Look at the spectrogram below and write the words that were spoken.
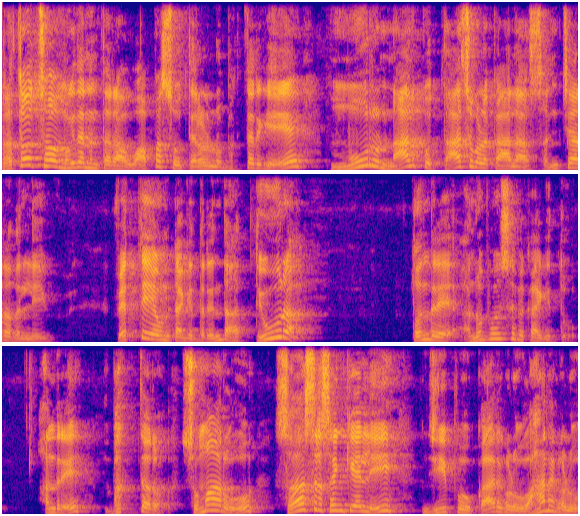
ರಥೋತ್ಸವ ಮುಗಿದ ನಂತರ ವಾಪಸ್ಸು ತೆರಳಲು ಭಕ್ತರಿಗೆ ಮೂರು, ನಾಲ್ಕು ತಾಸುಗಳ ಕಾಲ ಸಂಚಾರದಲ್ಲಿ ವ್ಯತ್ಯಯ ಉಂಟಾಗಿದ್ದರಿಂದ ತೀವ್ರ ತೊಂದರೆ ಅನುಭವಿಸಬೇಕಾಗಿತ್ತು. ಅಂದರೆ ಭಕ್ತರು ಸುಮಾರು ಸಹಸ್ರ ಸಂಖ್ಯೆಯಲ್ಲಿ ಜೀಪು ಕಾರುಗಳು ವಾಹನಗಳು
